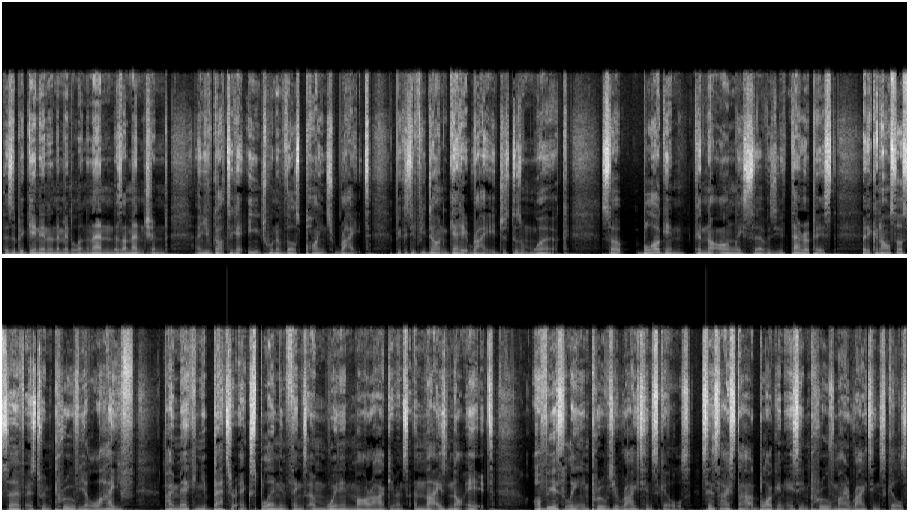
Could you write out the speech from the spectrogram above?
There's a beginning and a middle and an end, as I mentioned. And you've got to get each one of those points right. Because if you don't get it right, it just doesn't work. So, blogging can not only serve as your therapist, but it can also serve as to improve your life by making you better at explaining things and winning more arguments. And that is not it. Obviously, it improves your writing skills. Since I started blogging, it's improved my writing skills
